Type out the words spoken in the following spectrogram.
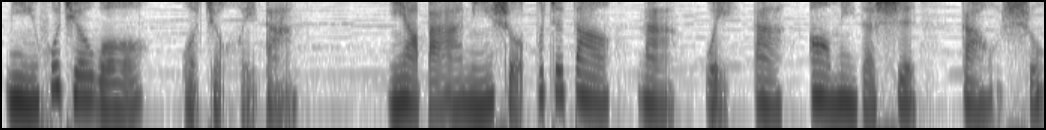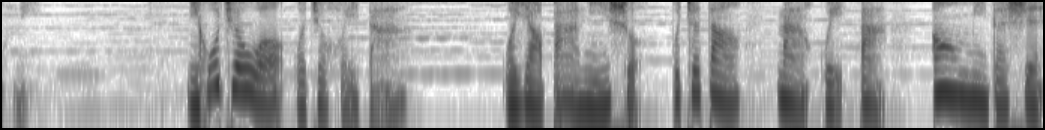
你呼求我，我就回答。你要把你所不知道那伟大奥秘的事告诉你。你呼求我，我就回答。我要把你所不知道那伟大奥秘的事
